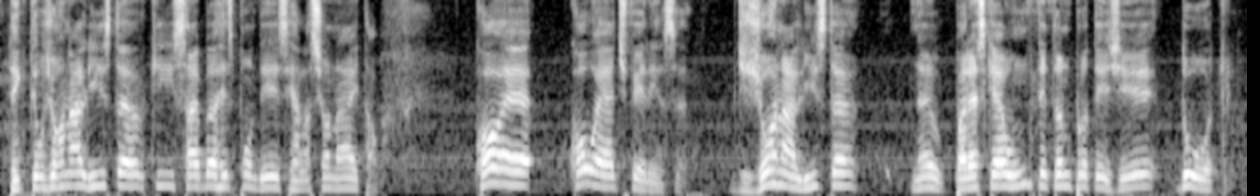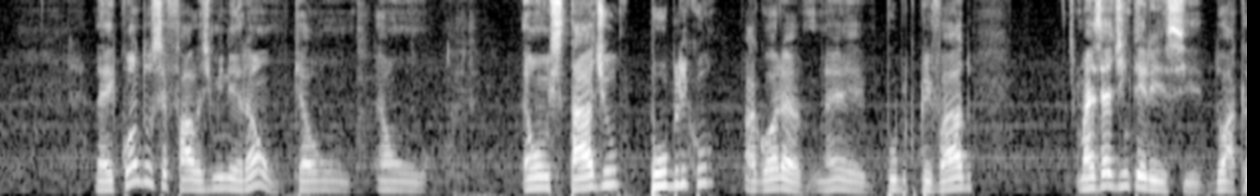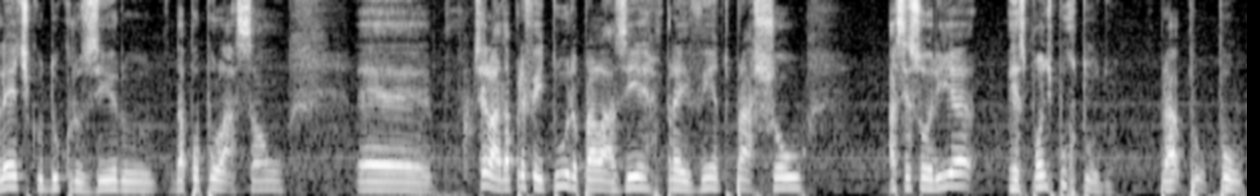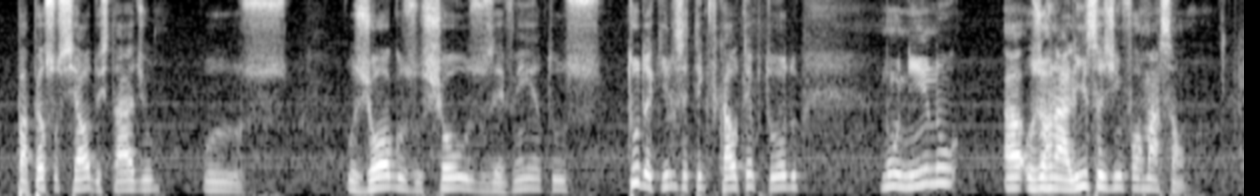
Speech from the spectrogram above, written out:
tem que ter um jornalista que saiba responder, se relacionar e tal. Qual é qual é a diferença de jornalista, né? Parece que é um tentando proteger do outro. Né? E quando você fala de Mineirão, que é um é um é um estádio público, agora, né, público privado, mas é de interesse do Atlético, do Cruzeiro, da população, é, sei lá, da prefeitura para lazer, para evento, para show. Assessoria responde por tudo. Para o papel social do estádio, os, os jogos, os shows, os eventos, tudo aquilo você tem que ficar o tempo todo munindo a, os jornalistas de informação.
